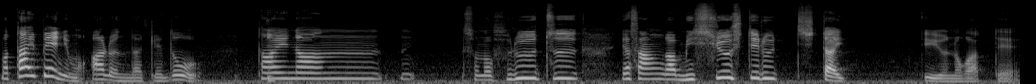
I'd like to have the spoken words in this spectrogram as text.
まあ、台北にもあるんだけど台南そのフルーツ屋さんが密集してる地帯っていうのがあって、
